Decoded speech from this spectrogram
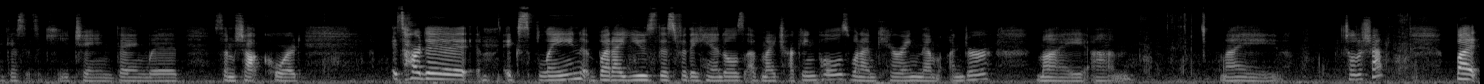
I guess it's a keychain thing with some shock cord. It's hard to explain, but I use this for the handles of my trekking poles when I'm carrying them under my, um, my shoulder strap. But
